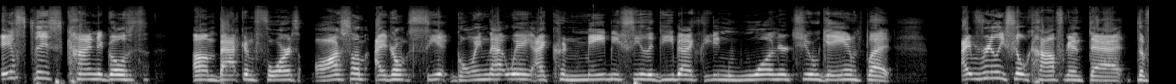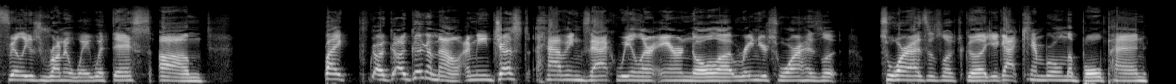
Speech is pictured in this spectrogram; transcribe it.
If this kind of goes um, back and forth, awesome. I don't see it going that way. I could maybe see the D backs getting one or two games, but I really feel confident that the Phillies run away with this. Um, by a, a, good amount. I mean, just having Zack Wheeler, Aaron Nola, Ranger Suarez, Suarez has looked good. You got Kimbrel in the bullpen.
